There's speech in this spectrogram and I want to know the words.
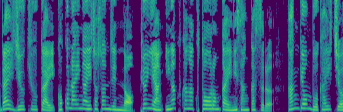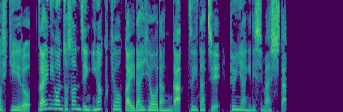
第19回国内外諸村人の平壌医学科学討論会に参加する、環境部会長率いる在日本諸村人医学協会代表団が1日、平壌入りしました。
